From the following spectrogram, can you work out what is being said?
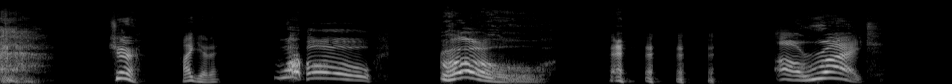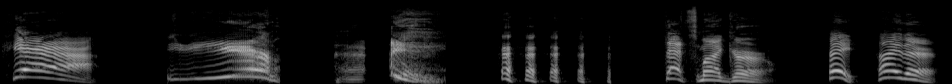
sure, I get it. Whoa! Whoa! All right. Yeah! Yeah! That's my girl. Hey, hi there.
